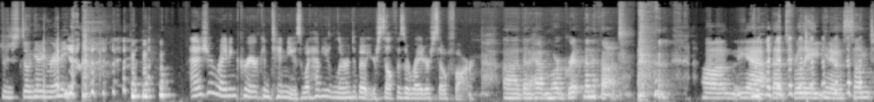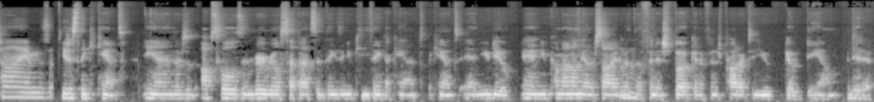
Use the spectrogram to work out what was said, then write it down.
you're still getting ready. As your writing career continues, what have you learned about yourself as a writer so far? Uh, that I have more grit than I thought. um, yeah, that's really, you know, sometimes you just think you can't. And there's obstacles and very real setbacks and things, and you, you think, I can't, I can't. And you do. And you come out on the other side mm-hmm. with a finished book and a finished product, and you go, damn, I did it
